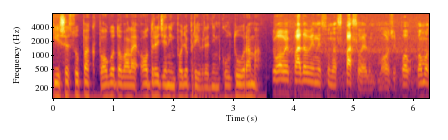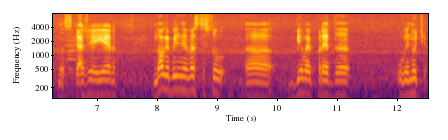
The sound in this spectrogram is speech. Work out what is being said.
Kiše su pak pogodovale određenim poljoprivrednim kulturama. Ove padavine su nas spasove, može komotno se kaže, jer mnoge biljne vrste su uh, bile pred uh, uvenućem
